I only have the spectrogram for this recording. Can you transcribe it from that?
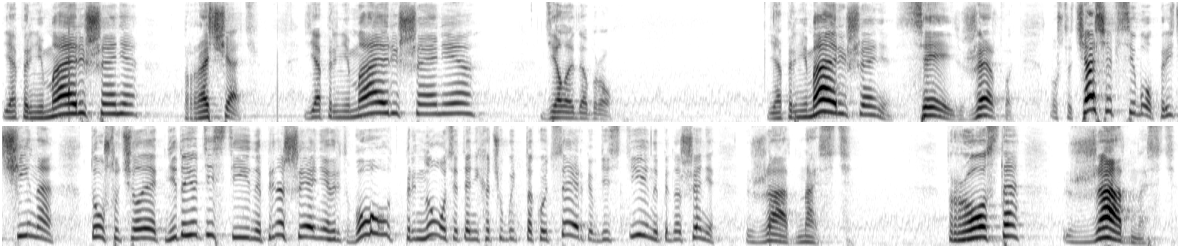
Я принимаю решение прощать. Я принимаю решение делать добро. Я принимаю решение сеять, жертвовать. Потому что чаще всего причина то, что человек не дает десятины, приношения, говорит, вот, приносит, я не хочу быть в такой церкви, десятины, приношения. Жадность. Просто жадность.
